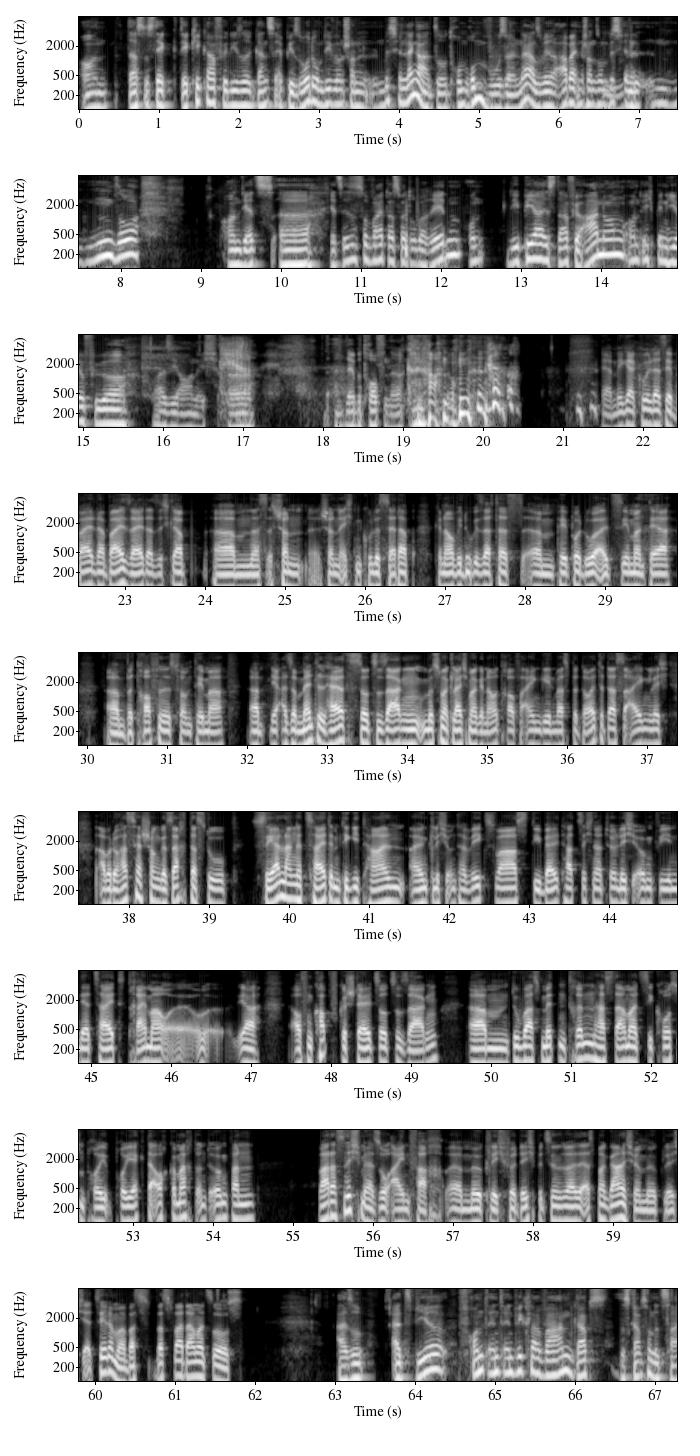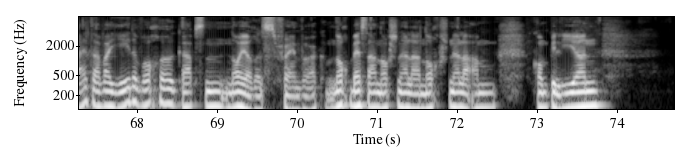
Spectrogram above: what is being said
Und das ist der, der Kicker für diese ganze Episode, um die wir uns schon ein bisschen länger so drumrum wuseln. Ne? Also wir arbeiten schon so ein mhm. bisschen mhm. so. Und jetzt, äh, jetzt ist es soweit, dass wir drüber reden. Und die Pia ist da für Ahnung und ich bin hier für, weiß ich auch nicht, äh, der Betroffene, keine Ahnung. Ja, mega cool, dass ihr beide dabei seid. Also ich glaube, ähm, das ist schon, schon echt ein cooles Setup. Genau wie du gesagt hast, ähm, Pepo, du als jemand, der ähm, betroffen ist vom Thema, ähm, ja, also Mental Health sozusagen, müssen wir gleich mal genau drauf eingehen, was bedeutet das eigentlich. Aber du hast ja schon gesagt, dass du sehr lange Zeit im Digitalen eigentlich unterwegs warst. Die Welt hat sich natürlich irgendwie in der Zeit dreimal äh, ja auf den Kopf gestellt sozusagen. Ähm, du warst mittendrin, hast damals die großen Pro Projekte auch gemacht und irgendwann war das nicht mehr so einfach äh, möglich für dich, beziehungsweise erstmal gar nicht mehr möglich. Erzähl doch mal, was, was war damals los? Also, als wir Frontend-Entwickler waren, gab's, es gab so eine Zeit, da war jede Woche gab's ein neueres Framework. Noch besser, noch schneller, noch schneller am Kompilieren.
